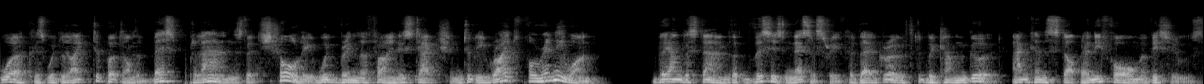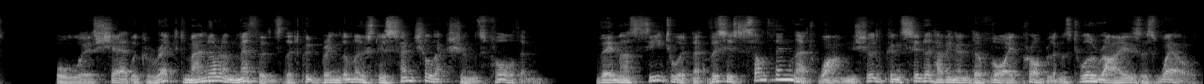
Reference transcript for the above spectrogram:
Workers would like to put on the best plans that surely would bring the finest action to be right for anyone. They understand that this is necessary for their growth to become good and can stop any form of issues. Always share the correct manner and methods that could bring the most essential actions for them. They must see to it that this is something that one should consider having and avoid problems to arise as well.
